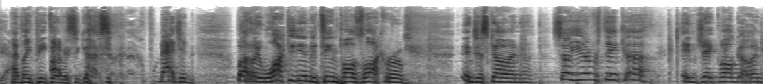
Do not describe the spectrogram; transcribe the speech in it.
Yeah. I believe Pete Davidson goes. imagine, by the way, walking into Team Paul's locker room and just going, "So you ever think?" Uh, and Jake Paul going,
